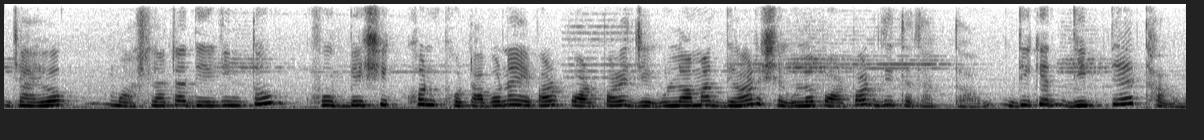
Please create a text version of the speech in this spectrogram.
যাই হোক, মশলাটা দিয়ে কিন্তু খুব বেশিক্ষণ ফোটাবো না। এবার পরপরে যেগুলো আমার দেওয়ার, সেগুলো পরপর দিতে থাকতে হবে। দিকে দিতে থাকব।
